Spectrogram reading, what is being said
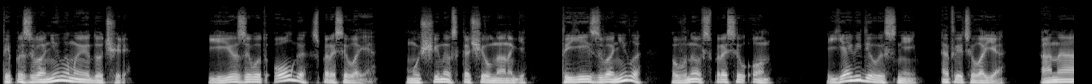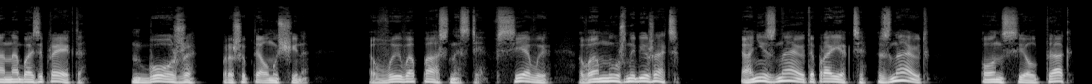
«Ты позвонила моей дочери?» «Ее зовут Ольга?» — спросила я. Мужчина вскочил на ноги. «Ты ей звонила?» — вновь спросил он. «Я виделась с ней», — ответила я. «Она на базе проекта». «Боже!» — прошептал мужчина. «Вы в опасности, все вы, вам нужно бежать. Они знают о проекте, знают». Он сел так,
